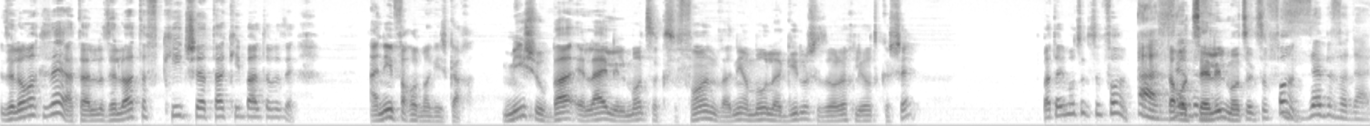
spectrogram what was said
זה לא רק זה, אתה, זה לא התפקיד שאתה קיבלת בזה. אני לפחות מרגיש ככה. מישהו בא אליי ללמוד סקסופון ואני אמור להגיד לו שזה הולך להיות קשה? באת ללמוד סקסופון. אה, אתה רוצה ב- ללמוד סקסופון. זה בוודאי,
